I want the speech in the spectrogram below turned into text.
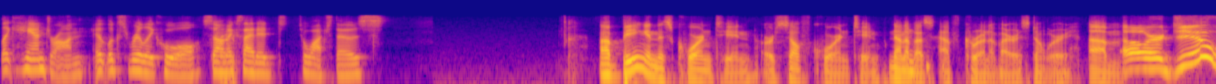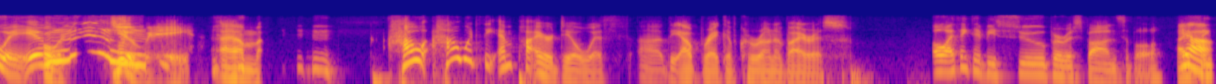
like hand drawn. It looks really cool. So I'm excited to watch those. Uh, being in this quarantine or self quarantine, none of us have coronavirus. Don't worry. Um, or do we? Or do we? Um, how how would the Empire deal with uh, the outbreak of coronavirus? Oh, I think they'd be super responsible. Yeah, I think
